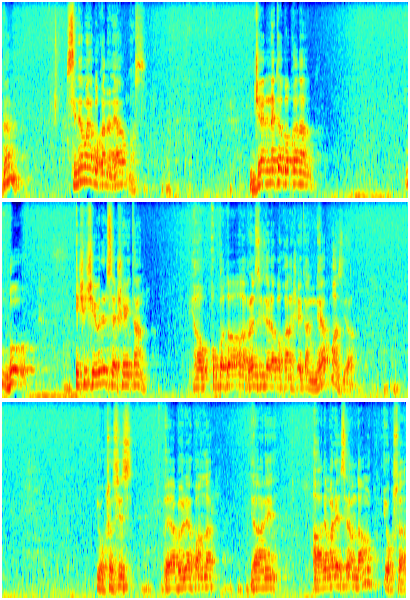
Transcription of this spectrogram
he? sinemaya bakana ne yapmaz? Cennete bakana bu işi çevirirse şeytan ya o kadar rezillere bakana şeytan ne yapmaz ya? Yoksa siz veya böyle yapanlar yani Adem Aleyhisselam'dan mı yoksa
